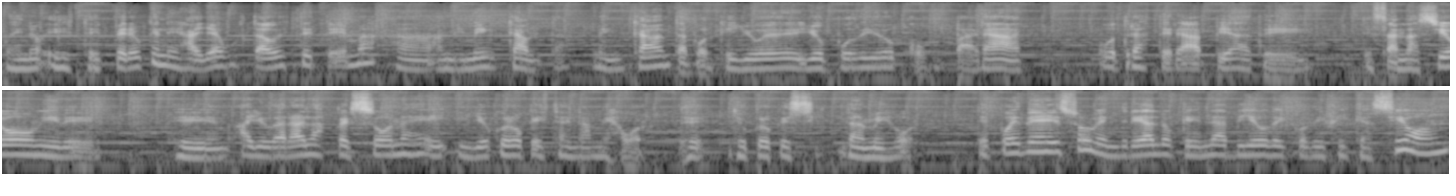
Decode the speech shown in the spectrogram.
Bueno, este, espero que les haya gustado este tema. A, mí me encanta, me encanta porque yo he, yo he podido comparar otras terapias de, sanación y de ayudar a las personas y, yo creo que esta es la mejor. Eh, yo creo que sí, la mejor. Después de eso vendría lo que es la biodecodificación,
